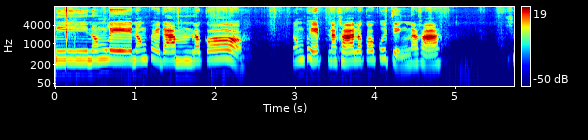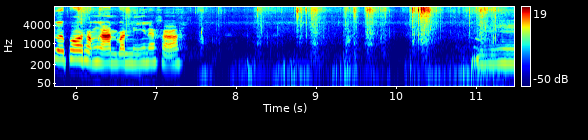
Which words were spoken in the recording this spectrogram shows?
มีน้องเลน้องแพรดำแล้วก็น้องเพชรนะคะ แล้วก็กุ้ยเจ๋งนะคะ ช่วยพ่อทำงานวันนี้นะคะนี่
